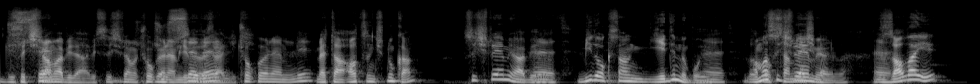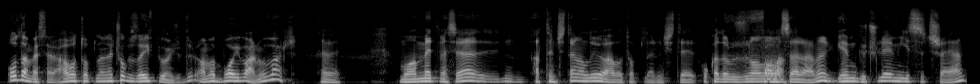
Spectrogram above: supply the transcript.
cüsse, Sıçrama bir daha bir sıçrama çok önemli bir özellik. Çok önemli. Mesela Atınç Nukan sıçrayamıyor abi. Evet. 1.97 mi boyu? Evet. Ama 95 sıçrayamıyor. galiba. Evet. Zalai o da mesela hava toplarına çok zayıf bir oyuncudur ama boy var mı? Var. Evet. Muhammed mesela Atınç'tan alıyor hava toplarını işte o kadar uzun olmamasına rağmen hem güçlü hem iyi sıçrayan.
